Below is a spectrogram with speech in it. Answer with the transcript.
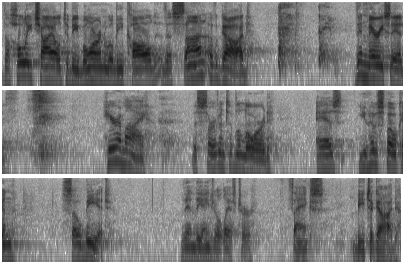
the holy child to be born will be called the Son of God. Then Mary said, Here am I, the servant of the Lord. As you have spoken, so be it. Then the angel left her. Thanks be to God.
